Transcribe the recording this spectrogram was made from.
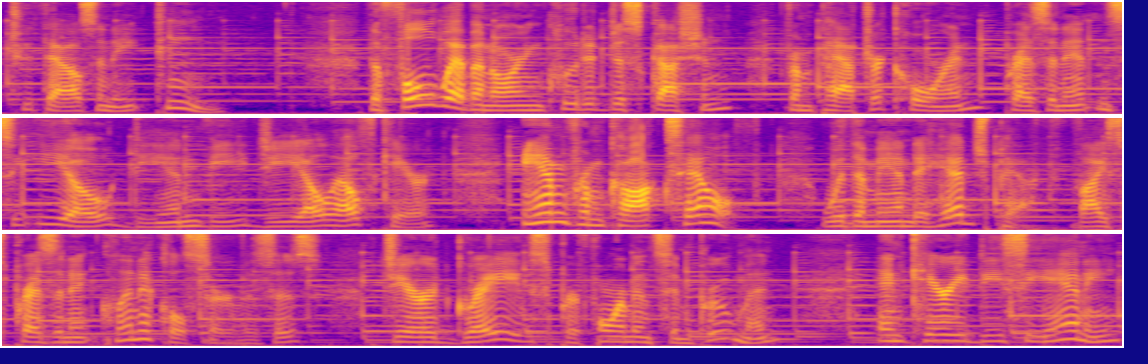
2018. The full webinar included discussion from Patrick Horine, President and CEO, DNVGL Healthcare, and from Cox Health, with Amanda Hedgpeth, Vice President Clinical Services, Jared Graves, Performance Improvement, and Kari DiCianni,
